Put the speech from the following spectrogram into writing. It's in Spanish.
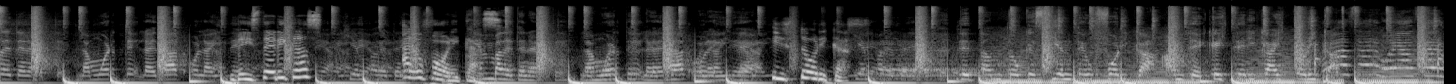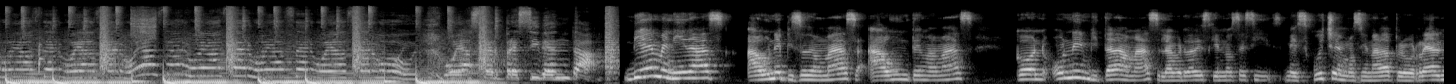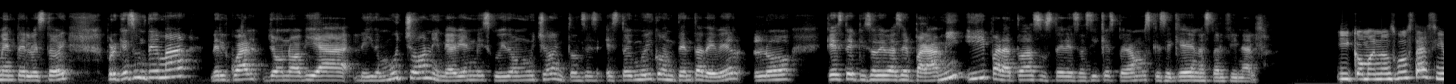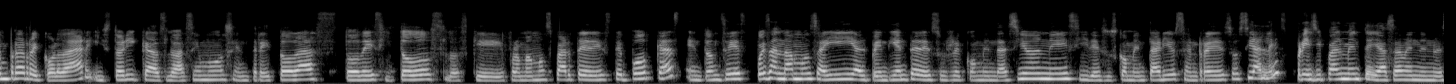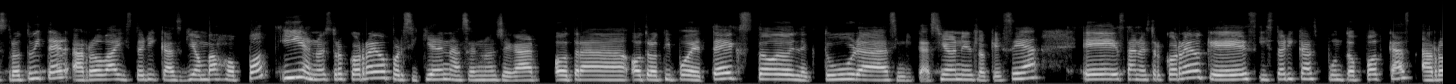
va a detenerte? ¿La muerte, la edad o la idea? De histéricas ¿Quién va a eufóricas. ¿Quién va a detenerte? ¿La muerte, la edad o la idea? Históricas. De tanto que siente eufórica antes que histérica histórica. Voy a hacer, voy a hacer, voy a hacer, voy a hacer, voy a hacer, voy a hacer, voy a hacer, voy, voy a ser presidenta. Bienvenidas a un episodio más, a un tema más, con una invitada más. La verdad es que no sé si me escucho emocionada, pero realmente lo estoy, porque es un tema del cual yo no había leído mucho ni me había inmiscuido mucho, entonces estoy muy contenta de ver lo que este episodio va a ser para mí y para todas ustedes, así que esperamos que se queden hasta el final. Y como nos gusta siempre recordar, históricas lo hacemos entre todas, todes y todos los que formamos parte de este podcast. Entonces, pues andamos ahí al pendiente de sus recomendaciones y de sus comentarios en redes sociales, principalmente ya saben en nuestro Twitter, arroba históricas-pod y en nuestro correo por si quieren hacernos llegar otra, otro tipo de texto, lecturas, invitaciones, lo que sea. Eh, está nuestro correo que es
